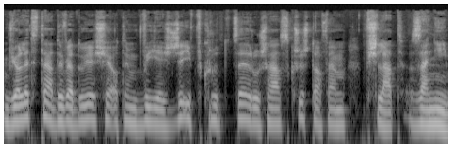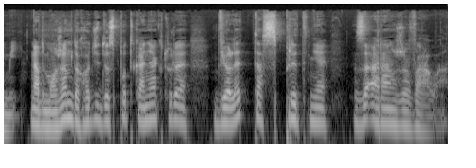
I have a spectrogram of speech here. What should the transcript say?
Violetta dowiaduje się o tym wyjeździe i wkrótce rusza z Krzysztofem w ślad za nimi. Nad morzem dochodzi do spotkania, które Violetta sprytnie zaaranżowała.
